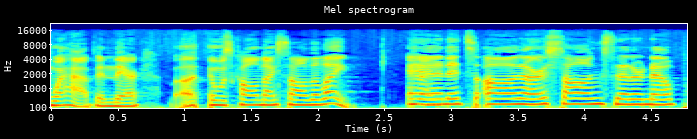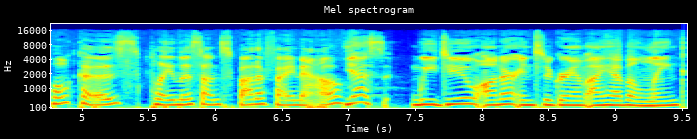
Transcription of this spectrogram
what happened there. Uh, it was called "I Saw the Light." And it's on our songs that are now polkas playlist on Spotify now. Yes, we do on our Instagram. I have a link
